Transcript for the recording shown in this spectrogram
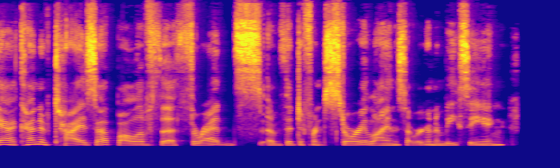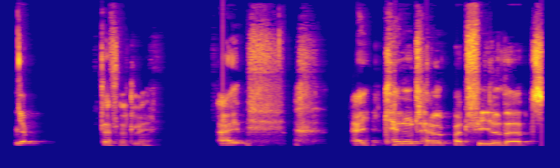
Yeah, it kind of ties up all of the threads of the different storylines that we're going to be seeing. Yep, definitely. I I cannot help but feel that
